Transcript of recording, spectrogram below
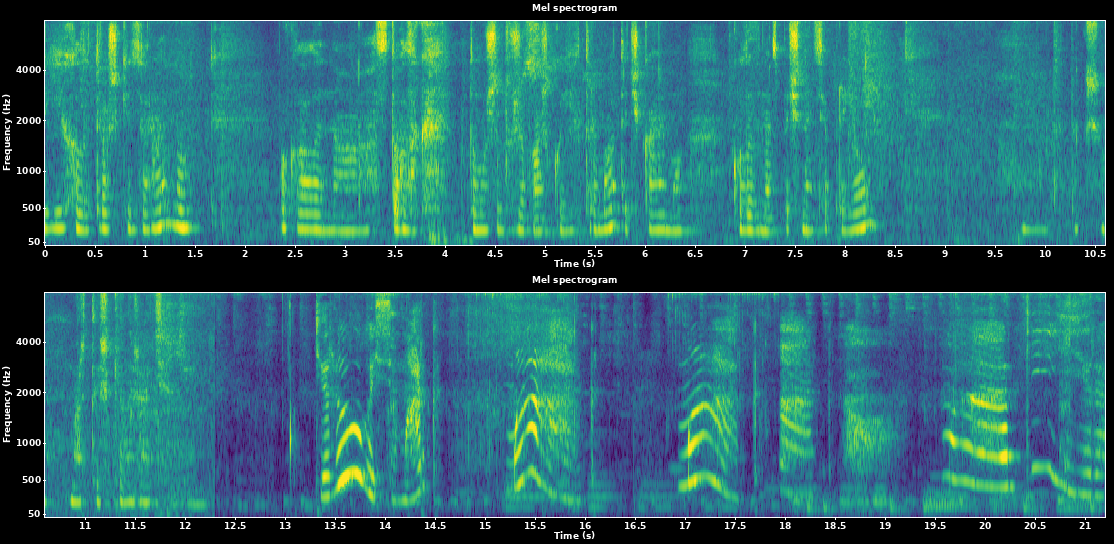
Приїхали трошки зарано, поклали на столик, тому що дуже важко їх тримати. Чекаємо, коли в нас почнеться прийом. От, так що мартишки лежать. Кіруйся, Марк. Марк. Марк. Марк. Марк, Кіра.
